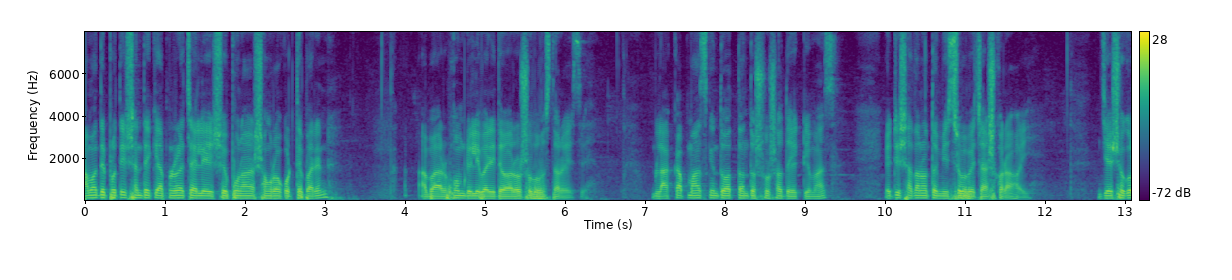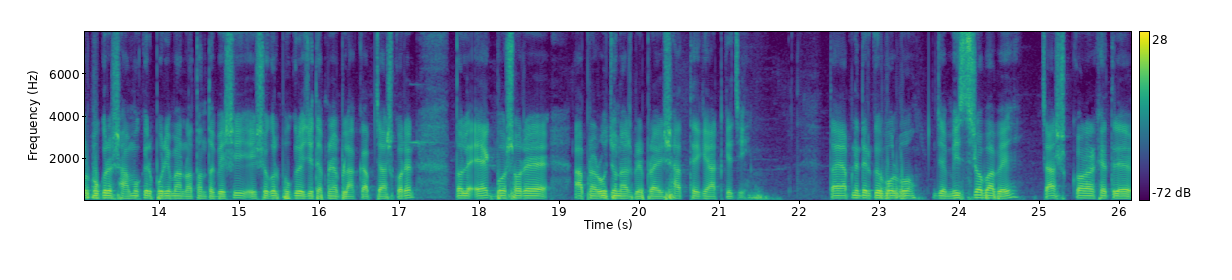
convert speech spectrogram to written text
আমাদের প্রতিষ্ঠান থেকে আপনারা চাইলে এসে পোনা সংগ্রহ করতে পারেন। আবার হোম ডেলিভারি দেওয়ারও সুব্যবস্থা রয়েছে। ব্ল্যাক কাপ মাছ কিন্তু অত্যন্ত সুস্বাদু একটি মাছ। এটি সাধারণত মিশ্রভাবে চাষ করা হয়। যে সকল পুকুরে শামুকের পরিমাণ অত্যন্ত বেশি, এই সকল পুকুরে যদি আপনারা ব্ল্যাক কাপ চাষ করেন, তাহলে এক বছরে আপনার ওজন আসবে প্রায় সাত থেকে আট কেজি। তাই আপনাদেরকে বলব যে মিশ্রভাবে চাষ করার ক্ষেত্রে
